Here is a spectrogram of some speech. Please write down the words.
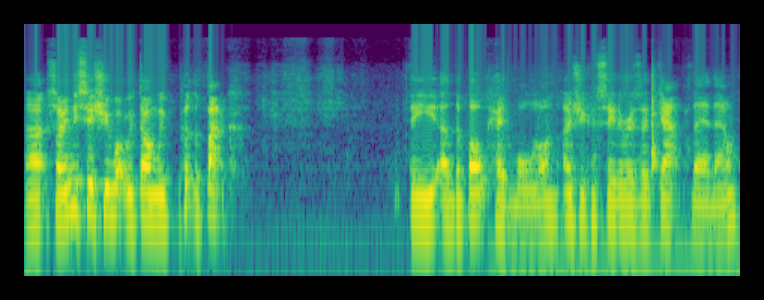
Uh, so in this issue, what we've done, we've put the back the uh, the bulkhead wall on. As you can see, there is a gap there now.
